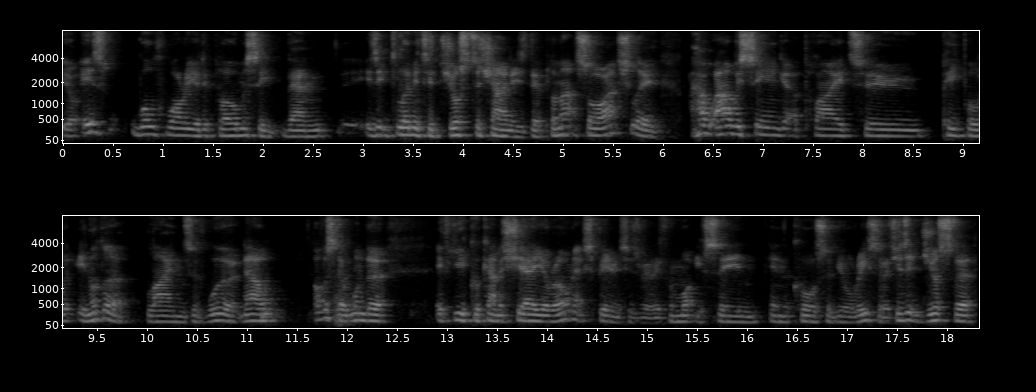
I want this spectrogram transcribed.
you know, is wolf warrior diplomacy then, is it limited just to Chinese diplomats or actually how are we seeing it applied to people in other lines of work? Now, obviously, I wonder if you could kind of share your own experiences really from what you've seen in the course of your research. Is it just a,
